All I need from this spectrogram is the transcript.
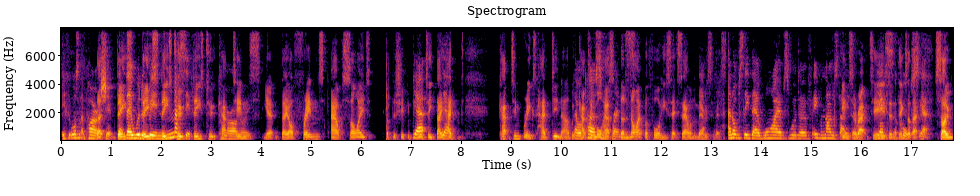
if it wasn't a pirate That ship, there, there would have these- been these massive. Two, these two captains, yeah, they are friends outside of the shipping Yeah, community. they yeah. had Captain Briggs had dinner with Captain Morehouse the night before he set sail on the Mary Celeste. and obviously their wives would have, even those days, Interacted yes, and things like that. Yeah. So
